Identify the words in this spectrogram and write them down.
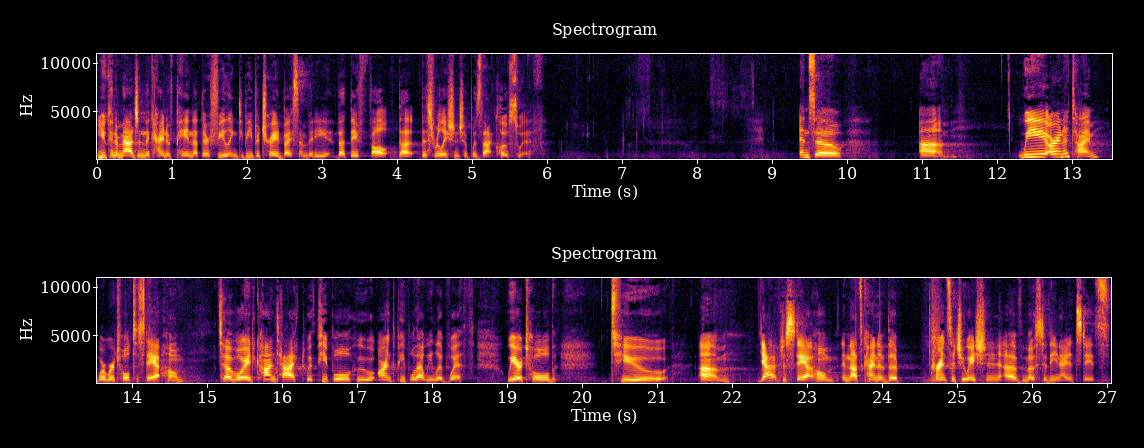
you can imagine the kind of pain that they're feeling to be betrayed by somebody that they felt that this relationship was that close with. And so um, we are in a time where we're told to stay at home, to avoid contact with people who aren't the people that we live with. We are told to, um, yeah, just stay at home. And that's kind of the current situation of most of the United States.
